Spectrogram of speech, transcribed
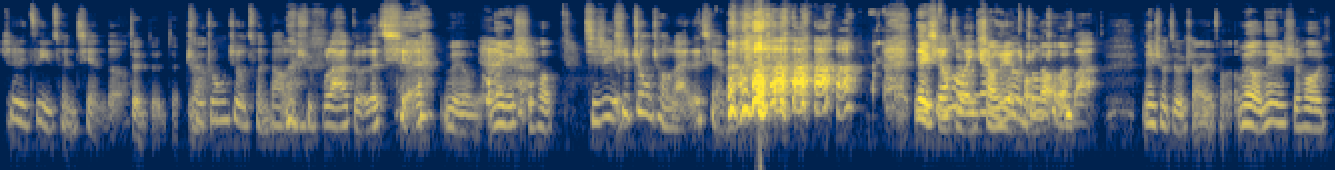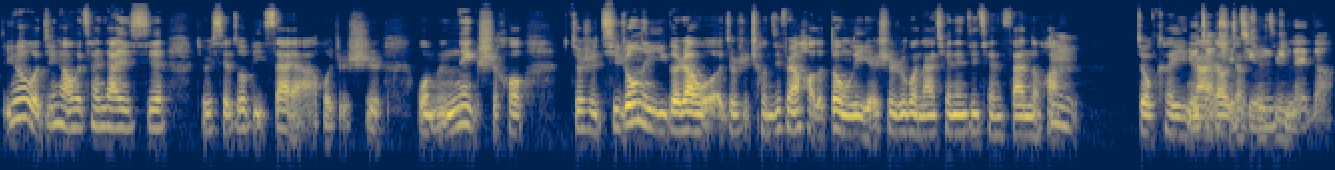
是你自己存钱的？对对对，初中就存到了去布 拉格的钱？没有，那个时候 其实也是众筹来的钱吧？那时候应该没有众？筹吧？那时候就有商业头脑，没有那个时候，因为我经常会参加一些就是写作比赛啊，或者是我们那个时候就是其中的一个让我就是成绩非常好的动力，也是如果拿全年级前三的话，嗯，就可以拿到奖学金之类的。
